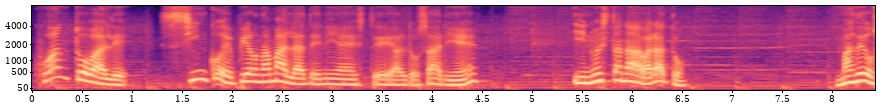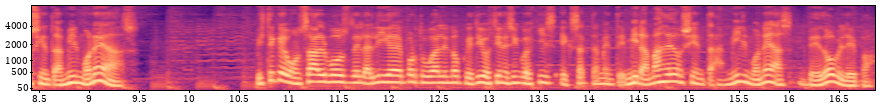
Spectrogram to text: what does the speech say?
¿Cuánto vale? 5 de pierna mala tenía este Aldosari, ¿eh? Y no está nada barato. Más de 200.000 monedas. ¿Viste que González de la Liga de Portugal en objetivos tiene 5 skills? Exactamente. Mira, más de 200.000 monedas. W, pa.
